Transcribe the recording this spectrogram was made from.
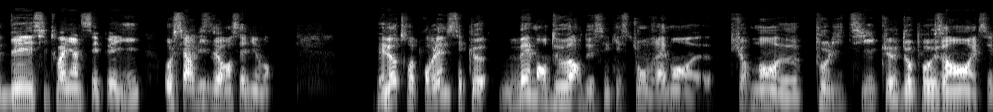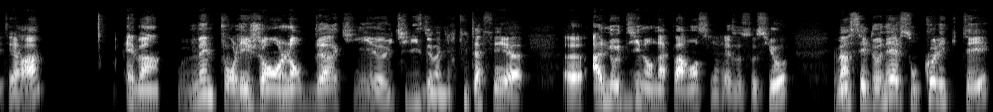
des citoyens de ces pays au service de renseignement. Et l'autre problème, c'est que même en dehors de ces questions vraiment purement politiques, d'opposants, etc., eh ben, même pour les gens lambda qui utilisent de manière tout à fait anodine en apparence les réseaux sociaux, eh ben, ces données, elles sont collectées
